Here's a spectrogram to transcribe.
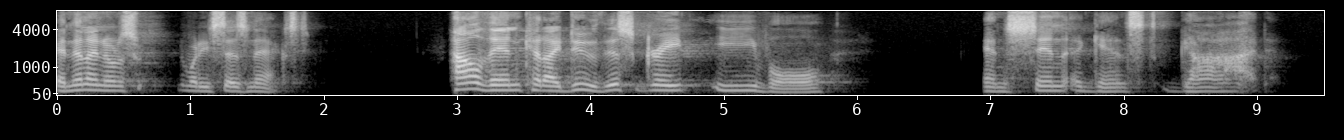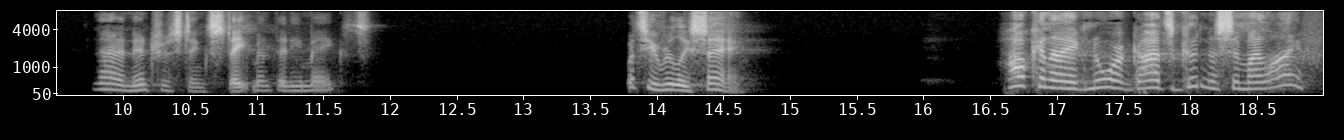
And then I notice what he says next. How then could I do this great evil and sin against God? Isn't that an interesting statement that he makes? What's he really saying? How can I ignore God's goodness in my life?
